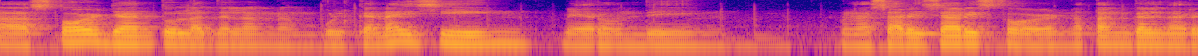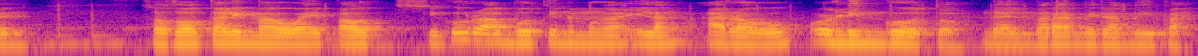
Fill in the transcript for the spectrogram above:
ah, store dyan tulad na lang ng vulcanizing, meron ding mga sari-sari store, natanggal na rin. So totally ma-wipe out. Siguro abutin ng mga ilang araw or linggo to dahil marami-rami pa.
